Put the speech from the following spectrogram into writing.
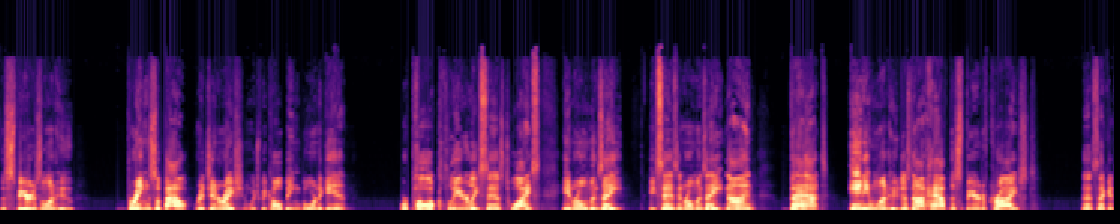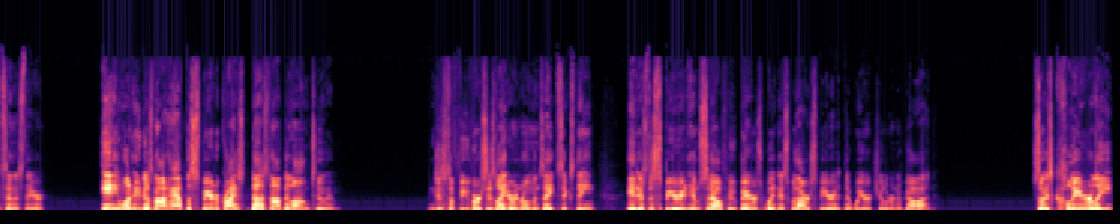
The Spirit is the one who brings about regeneration, which we call being born again. Or Paul clearly says twice in Romans 8, he says in Romans 8 9, that anyone who does not have the Spirit of Christ that second sentence there. Anyone who does not have the Spirit of Christ does not belong to him. And just a few verses later in Romans 8 16, it is the Spirit Himself who bears witness with our spirit that we are children of God. So it's clearly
